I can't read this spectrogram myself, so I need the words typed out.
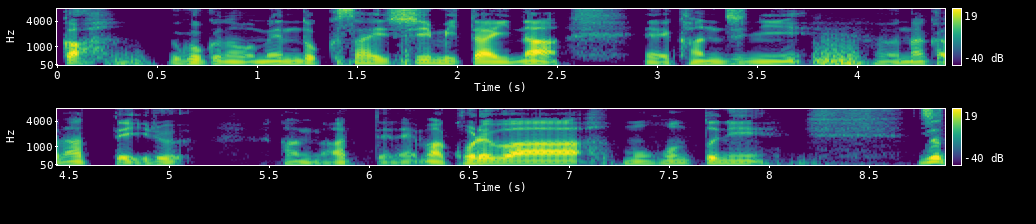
か。動くのもめんどくさいし、みたいな、えー感じに、うんなんかなっている感があってね。まあ、これはもう本当に、ずっ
